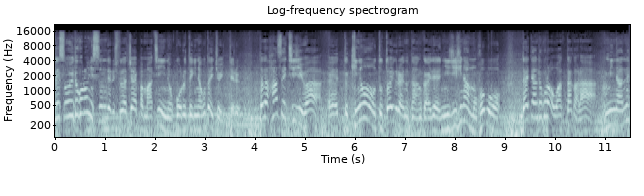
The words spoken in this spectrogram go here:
でそういうところに住んでる人たちはやっぱ街に残る的なことは一応言ってるただ長谷知事は、えー、っと昨日一昨日ぐらいの段階で二次避難もほぼ大体のところは終わったからみんなね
